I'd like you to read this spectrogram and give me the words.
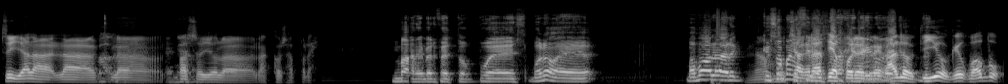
Sí, ya la, la- Vale, la- genial. paso yo la- las cosas por ahí. Vale, perfecto. Pues bueno, eh, vamos a hablar. No, ¿Qué os ha muchas parecido gracias por traje el regalo, tío. Qué guapo.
